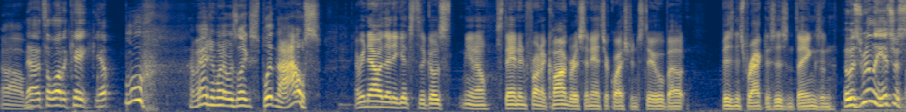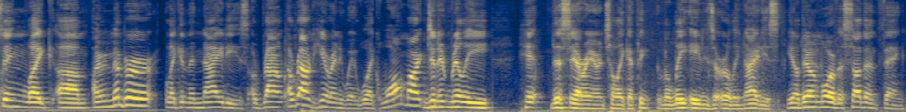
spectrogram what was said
That's a lot of cake. Yep. Oof. Imagine what it was like splitting the house. Every now and then he gets to go, you know, stand in front of Congress and answer questions too about business practices and things. And It was really interesting. Like, um, I remember, like in the '90s, around around here anyway. Like Walmart didn't really hit this area until like I think the late '80s or early '90s. You know, they were more of a southern thing.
